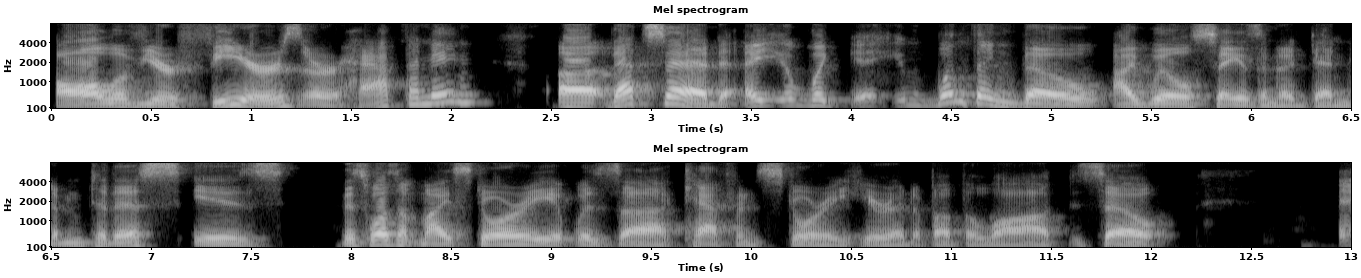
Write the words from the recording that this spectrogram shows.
all of your fears are happening. Uh, that said, I- like uh, one thing though, I will say as an addendum to this is this wasn't my story; it was uh, Catherine's story here at Above the Law. So uh,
